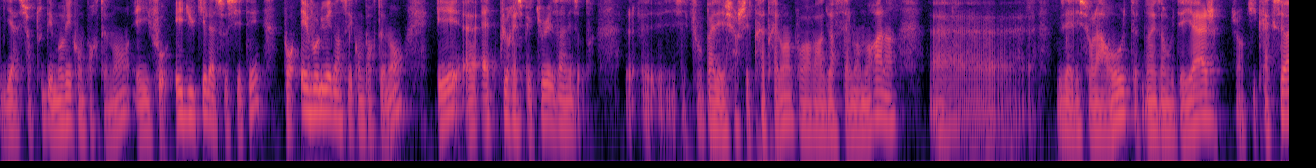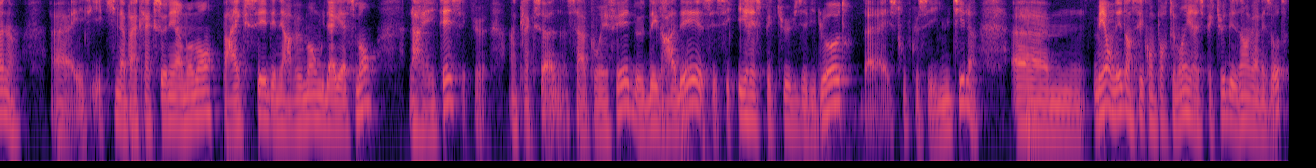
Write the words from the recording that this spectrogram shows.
il y a surtout des mauvais comportements et il faut éduquer la société pour évoluer dans ces comportements et être plus respectueux les uns les autres. Il ne faut pas aller chercher très très loin pour avoir du harcèlement moral. Hein. vous allez sur la route, dans les embouteillages, gens qui klaxonnent et, et, qui n'a pas klaxonné un moment par excès d'énervement ou d'agacement. La réalité, c'est que un klaxon, ça a pour effet de dégrader, c'est irrespectueux vis-à-vis de l'autre. Bah, il se trouve que c'est inutile, mais on est dans ces comportements irrespectueux des uns vers les autres.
